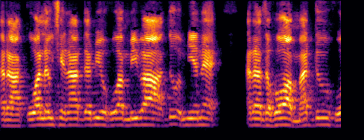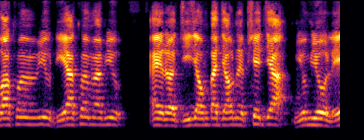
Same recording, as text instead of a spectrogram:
အဲ့ဒါကိုကလှုပ်ရှင်တာတမျိုးဟိုကမိဘသူ့အမြင်နဲ့အဲ့ဒါသဘောကမတူဟိုကခွင့်မပြုဒီကခွင့်မပြုအဲ့တော့ကြီးကြောင်ပတ်ကြောင်နဲ့ဖြစ်ကြမျိုးမျိုးလေ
